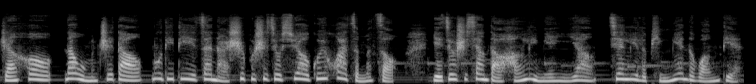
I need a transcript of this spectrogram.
然后，那我们知道目的地在哪，是不是就需要规划怎么走？也就是像导航里面一样，建立了平面的网点，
